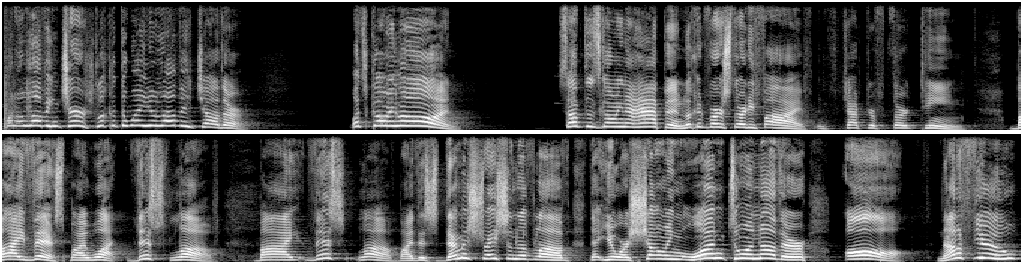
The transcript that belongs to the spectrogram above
what a loving church. Look at the way you love each other. What's going on? Something's going to happen. Look at verse 35 in chapter 13. By this, by what? This love by this love, by this demonstration of love that you are showing one to another, all, not a few,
